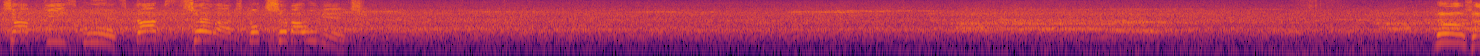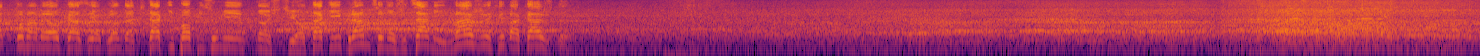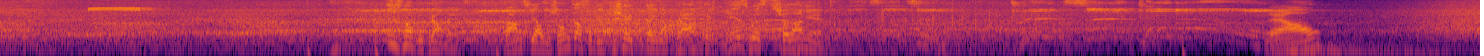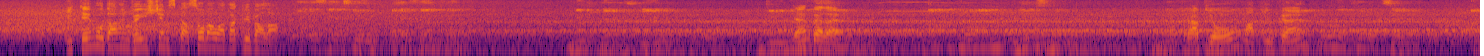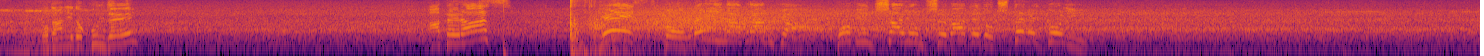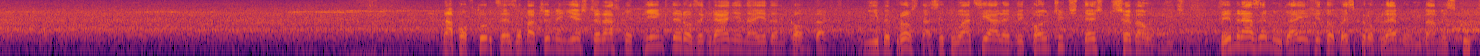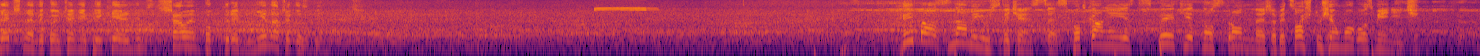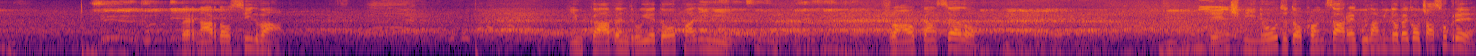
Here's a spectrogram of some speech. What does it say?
czapki z głów. Tak strzelać, to trzeba umieć. No, rzadko mamy okazję oglądać taki popis umiejętności. O takiej bramce nożycami marzy chyba każdy. I znowu gramy. Francja urządza sobie dzisiaj tutaj naprawdę niezłe strzelanie. Leão. I tym udanym wejściem skasował atak rywala. Dembele. Rabiot ma piłkę. Podanie do Kundy. A teraz jest kolejna bramka. Powiększają przewagę do czterech goli. Na powtórce zobaczymy jeszcze raz to piękne rozegranie na jeden kontakt. Niby prosta sytuacja, ale wykończyć też trzeba umieć. Tym razem udaje się to bez problemu i mamy skuteczne wykończenie piekielnym strzałem, po którym nie ma czego zbierać. Chyba znamy już zwycięzcę. Spotkanie jest zbyt jednostronne, żeby coś tu się mogło zmienić. Bernardo Silva. Piłka wędruje do Palini. João Cancelo. 5 minut do końca regulaminowego czasu gry.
